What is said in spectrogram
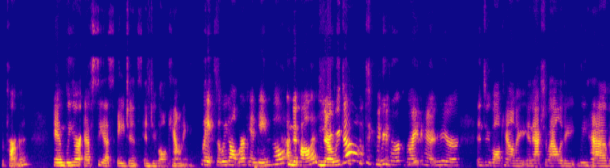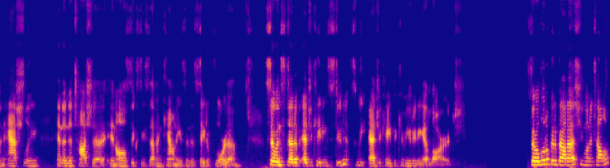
department, and we are FCS agents in Duval County. Wait, so we don't work in Gainesville at no, the college? No, we don't. we work right here in Duval County. In actuality, we have an Ashley and a Natasha in all 67 counties in the state of Florida. So instead of educating students, we educate the community at large. So a little bit about us, you want to tell them?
